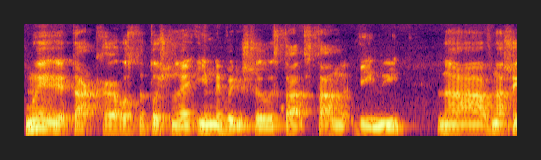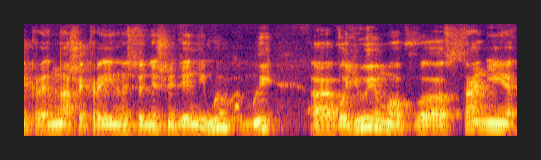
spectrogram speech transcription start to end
Ми так остаточно і не вирішили стан війни на в нашій в нашій країні на сьогоднішній день. Ми ми е, воюємо в стані е,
